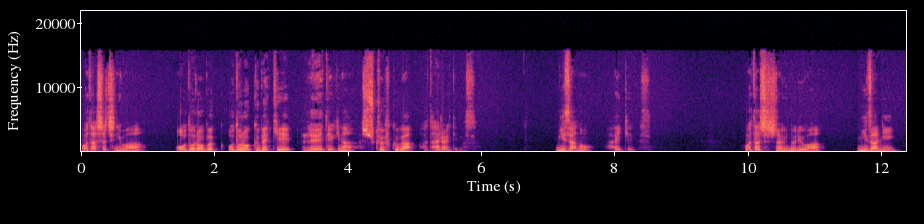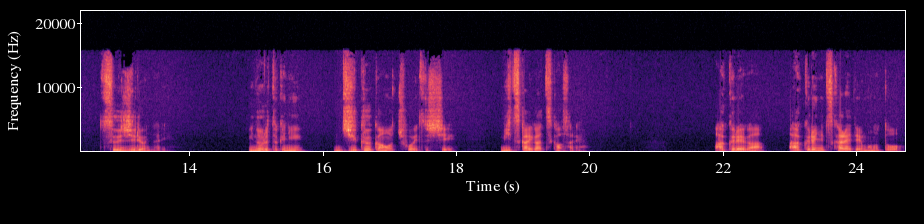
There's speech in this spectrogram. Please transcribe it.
私たちには驚く驚くべき霊的な祝福が与えられています。ミザの背景です。私たちの祈りはミザに通じるようになり、祈るときに時空間を超越し、見つかりが使わされ、悪霊が悪霊に疲れているものと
